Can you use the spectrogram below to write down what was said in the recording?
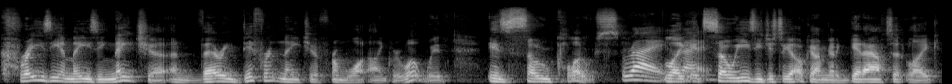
crazy amazing nature and very different nature from what I grew up with is so close. Right, Like right. it's so easy just to go, okay, I'm going to get out at like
